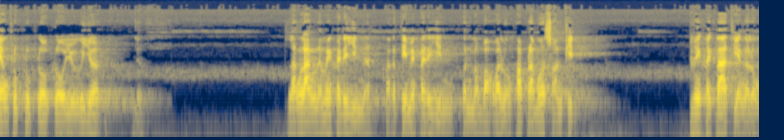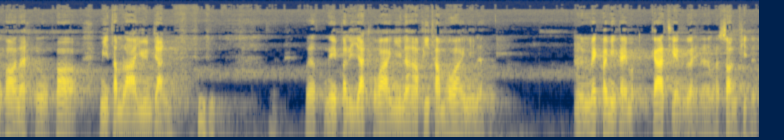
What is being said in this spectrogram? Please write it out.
ยังปลุกปลุกโผล่โผล่อยู่ก็เยอะ หลังๆนะไม่ค่อยได้ยินนะปกติไม่ค่อยได้ยิน คนมาบอกว่าหลวงพ่อปราโมทสอนผิด ไม่ค่อยกล้าเถียงกับหลวงพ่อนะหลวงพ่อมีตำรายืนยัน นี่ปริยัติเขาว่าอย่างนี้นะอภิธรรมเขาว่าอย่างนี้นะไม่ค่อยมีใครมากล้าเถียงด้วยนะว่าสอนผิดนะ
